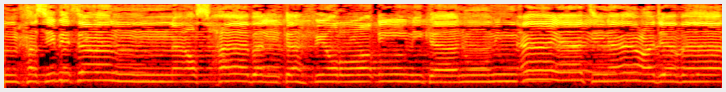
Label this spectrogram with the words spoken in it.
أَمْ حَسِبْتَ أَنَّ أَصْحَابَ الْكَهْفِ وَالرَّقِيمِ كَانُوا مِنْ آيَاتِنَا عَجَبًا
